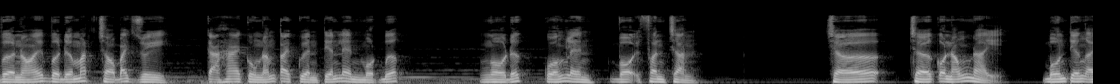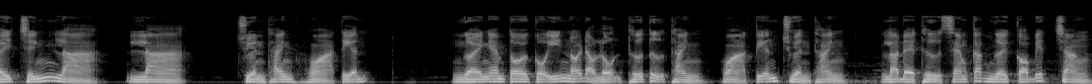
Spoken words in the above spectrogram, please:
Vừa nói vừa đưa mắt cho Bách Duy Cả hai cùng nắm tay quyền tiến lên một bước. Ngô Đức cuống lên vội phân trần. Chớ, chớ có nóng nảy Bốn tiếng ấy chính là, là truyền thanh hỏa tiễn. Người anh em tôi cố ý nói đảo lộn thứ tự thành, hỏa tiễn truyền thanh là để thử xem các ngươi có biết chăng.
